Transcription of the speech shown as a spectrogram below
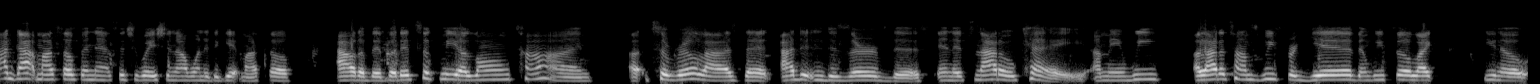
I got myself in that situation. I wanted to get myself out of it. But it took me a long time uh, to realize that I didn't deserve this and it's not okay. I mean, we, a lot of times we forgive and we feel like, you know,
